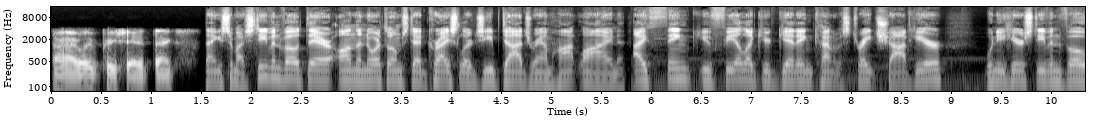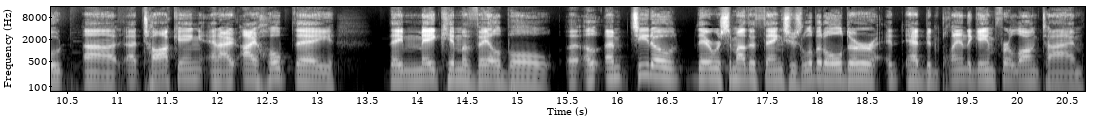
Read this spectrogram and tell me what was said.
All right, really appreciate it. Thanks. Thank you so much. Stephen Vogt there on the North Olmsted Chrysler Jeep Dodge Ram hotline. I think you feel like you're getting kind of a straight shot here when you hear Stephen Vogt uh, uh, talking, and I, I hope they they make him available. Uh, uh, um, Tito, there were some other things. He was a little bit older, had been playing the game for a long time.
